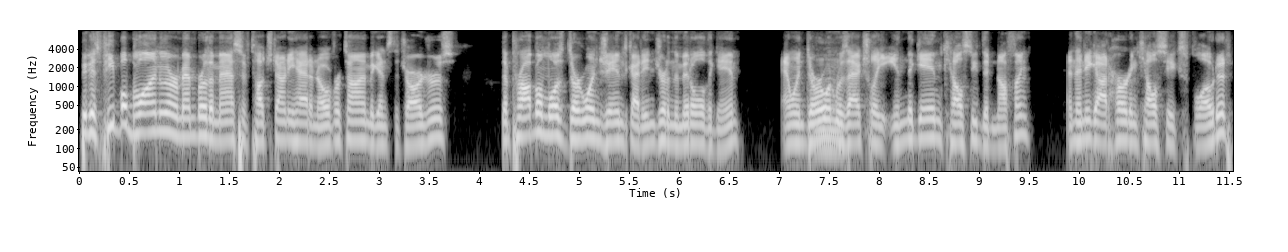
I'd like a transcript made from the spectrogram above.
because people blindly remember the massive touchdown he had in overtime against the Chargers. The problem was Derwin James got injured in the middle of the game. And when Derwin Mhm. was actually in the game, Kelce did nothing. And then he got hurt and Kelce exploded.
